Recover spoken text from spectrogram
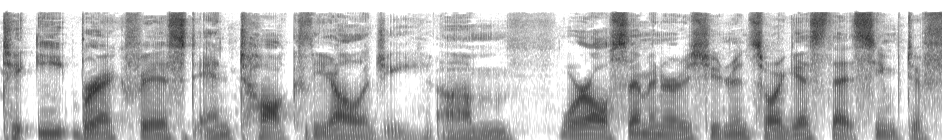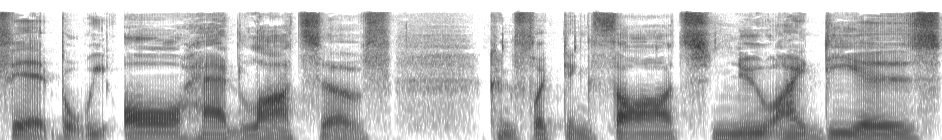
to eat breakfast and talk theology. Um, we're all seminary students, so I guess that seemed to fit, but we all had lots of conflicting thoughts, new ideas.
